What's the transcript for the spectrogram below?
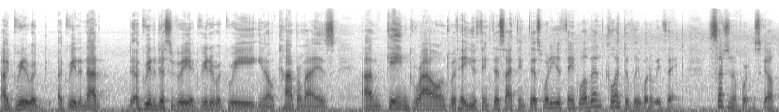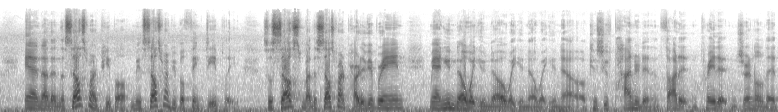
agree to ag- agree to not agree to disagree, agree to agree, you know, compromise, um, gain ground with, hey, you think this, I think this. What do you think? Well, then collectively, what do we think? Such an important skill. And uh, then the self-smart people, I mean, self-smart people think deeply. So self-smart, the self-smart part of your brain, man, you know what you know, what you know, what you know, because you've pondered it and thought it and prayed it and journaled it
